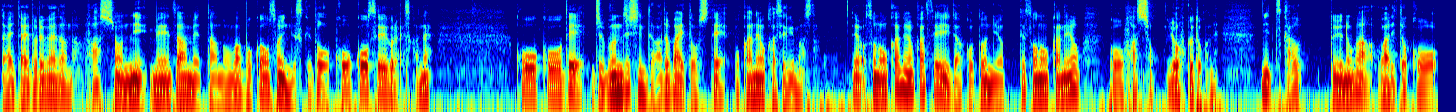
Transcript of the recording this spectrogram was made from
大体どれぐらいだろうなファッションに目覚めたのは僕は遅いんですけど高校生ぐらいですかね。高校で自分自身でアルバイトをしてお金を稼ぎました。でそのお金を稼いだことによってそのお金をこうファッション洋服とかねに使うというのが割とこ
